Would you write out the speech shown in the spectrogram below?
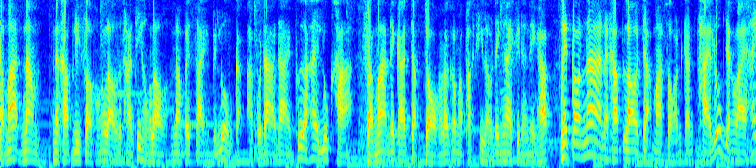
สามารถนำนะครับรีสอร์ทของเราสถานที่ของเรานำไปใส่ไปร่วมกับ Agoda ได้ เพื่อให้ลูกค้าสามารถในการจับจองแล้วก็มาพักที่เราได้ง่ายขึ้นนั่นเองครับในตอนหน้านะครับเราจะมาสอนการถ่ายรูปอย่างไรให้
